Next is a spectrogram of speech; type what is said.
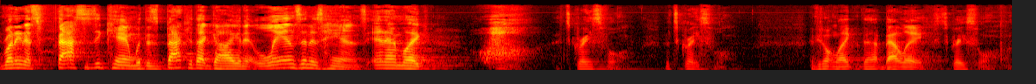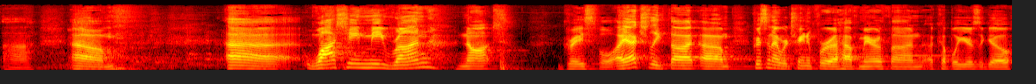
running as fast as he can with his back to that guy and it lands in his hands. And I'm like, oh, it's graceful. It's graceful. If you don't like that, ballet, it's graceful. Uh, um, uh, watching me run, not graceful. I actually thought, um, Chris and I were training for a half marathon a couple years ago.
